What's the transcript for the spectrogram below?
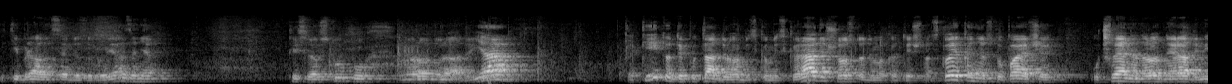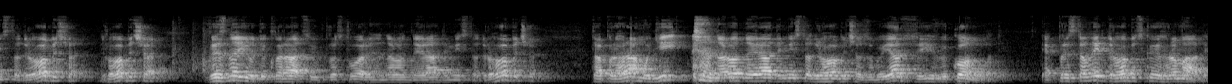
які брали на себе зобов'язання після вступу в Народну Раду. Я, такий-то депутат Дрогобицької міської ради, 6-го демократичного скликання, вступаючи у члени Народної ради міста Дрогобича, Дрогобича, визнаю декларацію про створення Народної ради міста Дрогобича та програму дій Народної ради міста Дрогобича зобов'язуюся їх виконувати. Як представник Дрогобицької громади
